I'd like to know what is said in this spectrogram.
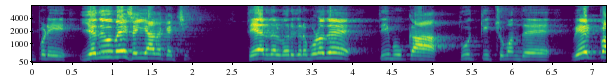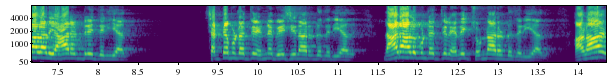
இப்படி எதுவுமே செய்யாத கட்சி. தேர்தல் வருகிற பொழுது திமுக தூக்கி சுமந்து வேட்பாளர் யார் என்றே தெரியாது. சட்டமன்றத்தில் என்ன பேசினார் என்று தெரியாது. நாடாளுமன்றத்தில் எதை சொன்னார் என்று தெரியாது. ஆனால்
